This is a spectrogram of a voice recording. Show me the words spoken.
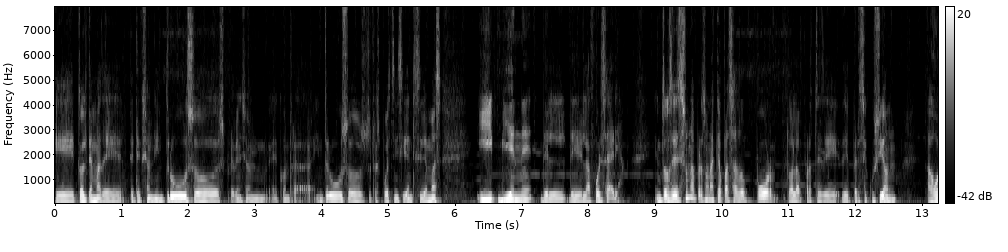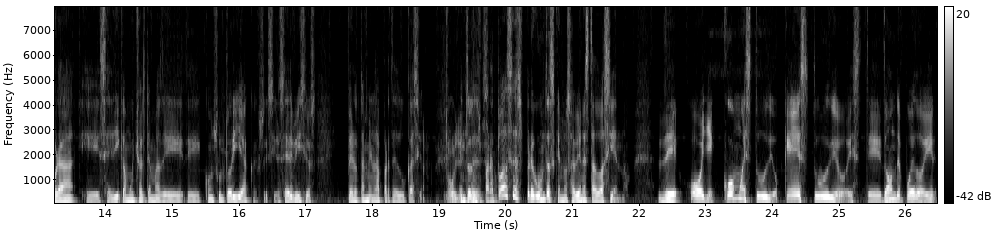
Eh, todo el tema de detección de intrusos, prevención eh, contra intrusos, respuesta a incidentes y demás, y viene de la Fuerza Aérea. Entonces es una persona que ha pasado por toda la parte de persecución, ahora eh, se dedica mucho al tema de, consultoría, es decir, servicios, pero también la parte de educación. Entonces, para todas esas preguntas que nos habían estado haciendo, de, oye, ¿cómo estudio? ¿Qué estudio? Este, ¿Dónde puedo ir?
